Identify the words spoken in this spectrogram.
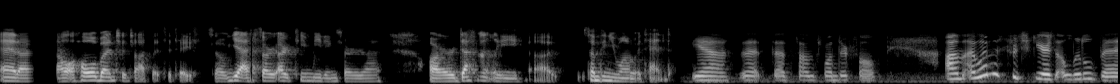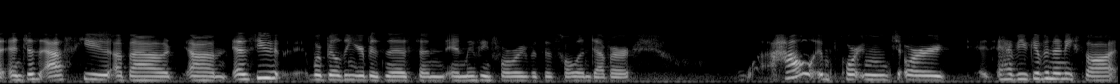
and a, whole bunch of chocolate to taste. So yes, our, our team meetings are uh, are definitely uh, something you want to attend. Yeah, that that sounds wonderful. Um, I want to switch gears a little bit and just ask you about um, as you were building your business and, and moving forward with this whole endeavor, how important or have you given any thought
